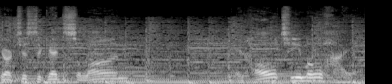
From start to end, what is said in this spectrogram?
the Artistic Edge Salon, and Hall Team Ohio.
